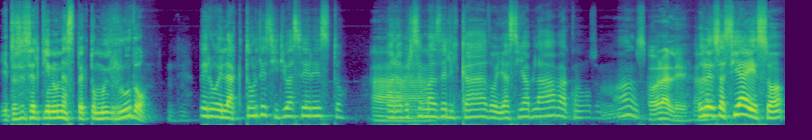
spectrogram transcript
Y entonces él tiene un aspecto muy rudo. Pero el actor decidió hacer esto para Ah. verse más delicado y así hablaba con los demás. Órale. Ajá. Entonces hacía eso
